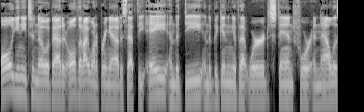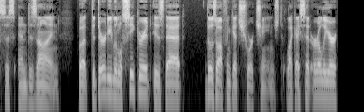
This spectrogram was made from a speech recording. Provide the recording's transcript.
All you need to know about it, all that I want to bring out is that the A and the D in the beginning of that word stand for analysis and design. But the dirty little secret is that those often get shortchanged. Like I said earlier,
